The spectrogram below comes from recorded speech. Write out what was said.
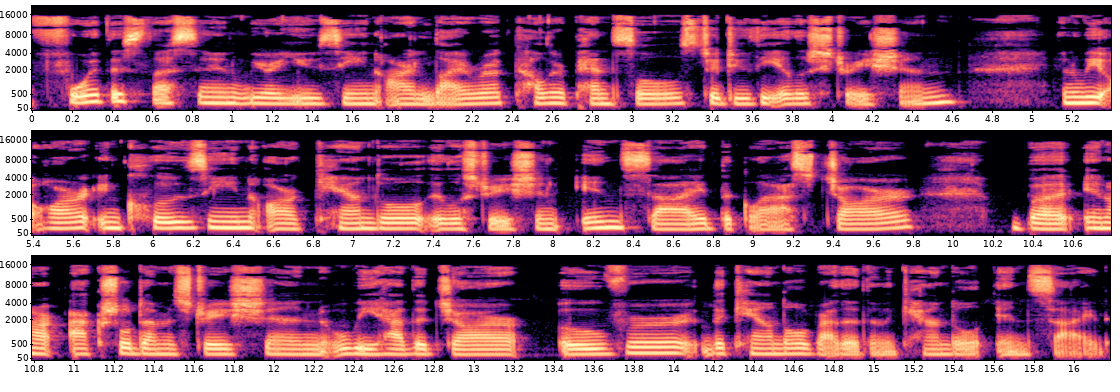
For this lesson, we are using our Lyra color pencils to do the illustration, and we are enclosing our candle illustration inside the glass jar, but in our actual demonstration, we had the jar over the candle rather than the candle inside.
